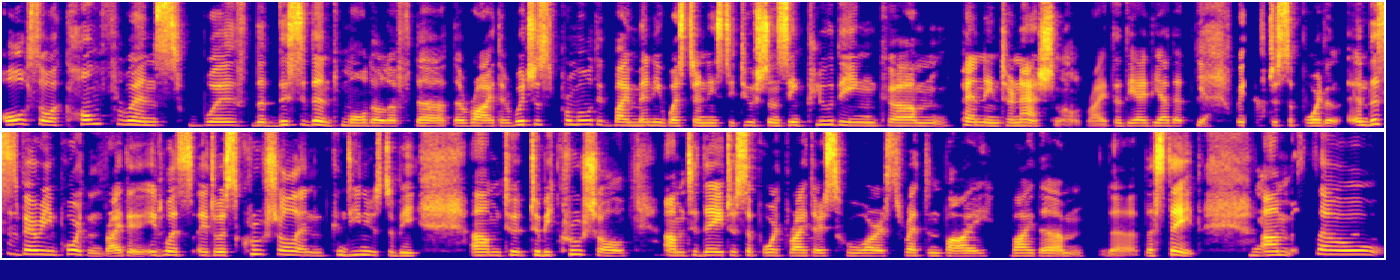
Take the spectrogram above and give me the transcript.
also a confluence with the dissident model of the, the writer, which is promoted by many Western institutions, including um, PEN International, right? The idea that yeah. we have to support, and this is very important, right? It, was it was crucial and continues to be um, to, to be crucial um, today to support writers who are threatened by by the um, the, the state. Yeah. Um, so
